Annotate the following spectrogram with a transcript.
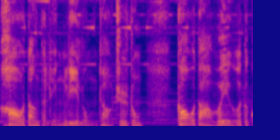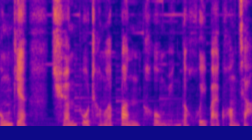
浩荡的灵力笼罩之中，高大巍峨的宫殿全部成了半透明的灰白框架，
